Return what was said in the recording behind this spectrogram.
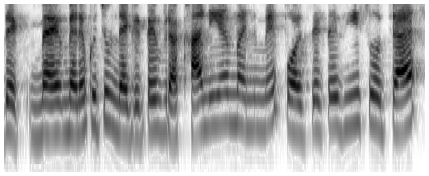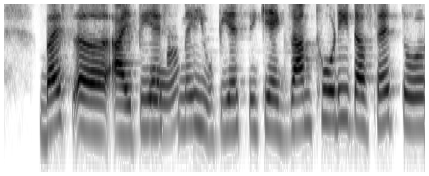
देख मैं मैंने कुछ नेगेटिव रखा नहीं है मन में पॉजिटिव ही सोचा है। बस आईपीएस हम्म। में यूपीएससी की एग्ज़ाम थोड़ी टफ है तो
